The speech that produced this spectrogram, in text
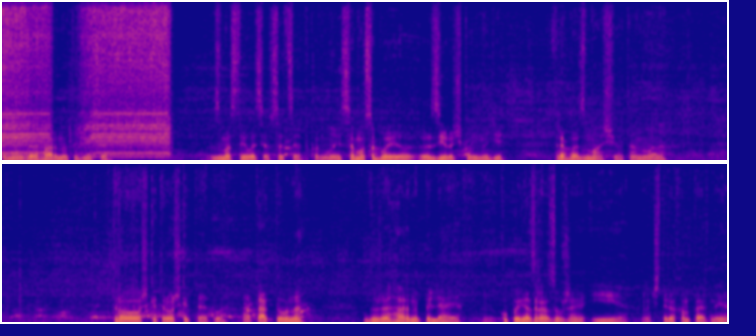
тому вже гарно тоді все змастилося все цепко. Ну і само собою е, зірочку іноді треба змащувати. Ну, вона трошки-трошки тепла. А так то вона дуже гарно пиляє. Купив я зразу вже і 4 амперний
